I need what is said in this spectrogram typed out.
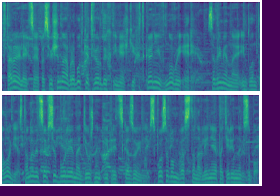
Вторая лекция посвящена обработке твердых и мягких тканей в новой эре. Современная имплантология становится все более надежным и предсказуемым способом восстановления потерянных зубов.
